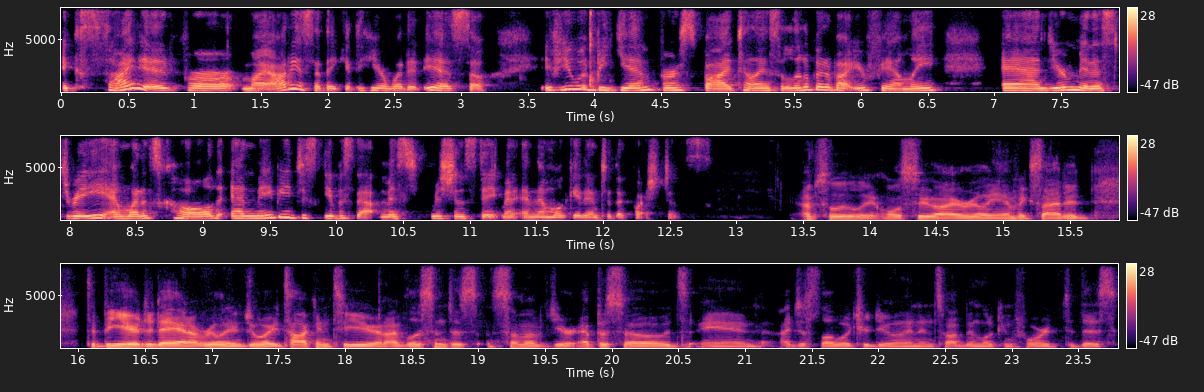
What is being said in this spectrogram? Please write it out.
excited for my audience that they get to hear what it is. So, if you would begin first by telling us a little bit about your family and your ministry and what it's called, and maybe just give us that mission statement, and then we'll get into the questions. Absolutely. Well, Sue, I really am excited to be here today, and I really enjoyed talking to you. And I've listened to some of your episodes, and I just love what you're doing. And so I've been looking forward to this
